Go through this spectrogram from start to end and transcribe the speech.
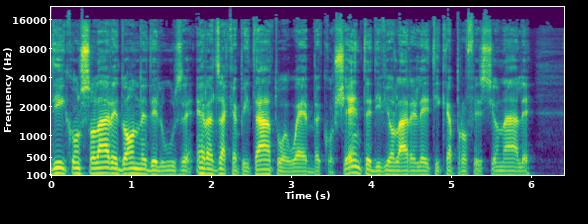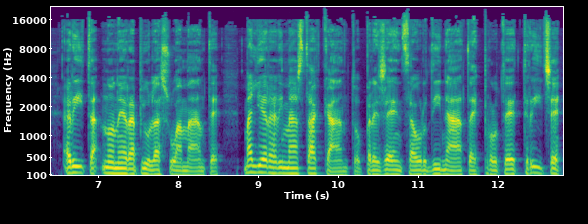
Di consolare donne deluse era già capitato a Webb, cosciente di violare l'etica professionale, Rita non era più la sua amante, ma gli era rimasta accanto, presenza ordinata e protettrice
